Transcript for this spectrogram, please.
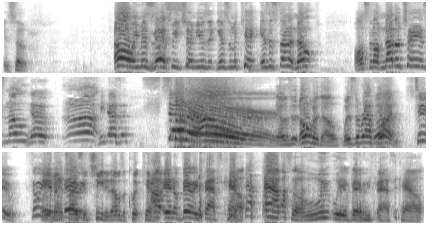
It's so. Oh, he misses on the sweet chin music. Gives him a kick. Is it stunner? Nope. Austin up. Another chance. No. No, Ah. he doesn't. Stunner! Oh! Stunner! That was it over though. Where's the ref? One, two, three, Hey and man, a very Tyson cheated. That was a quick count. out in a very fast count. Absolutely a very fast count.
